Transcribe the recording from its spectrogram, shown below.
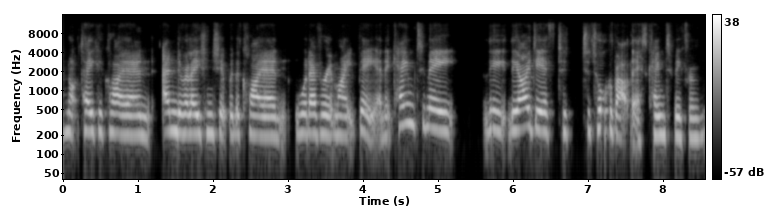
not take a client, end a relationship with a client, whatever it might be. And it came to me the the idea to to talk about this came to me from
